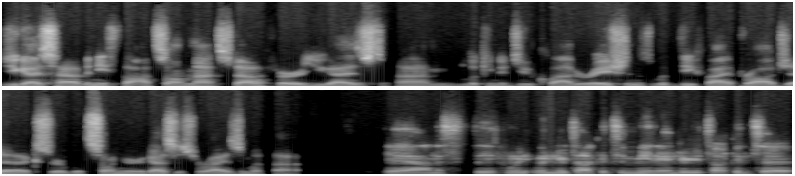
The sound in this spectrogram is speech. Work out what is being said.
do you guys have any thoughts on that stuff or are you guys um, looking to do collaborations with defi projects or what's on your guys' horizon with that yeah honestly when, when you're talking to me and andrew you're talking to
